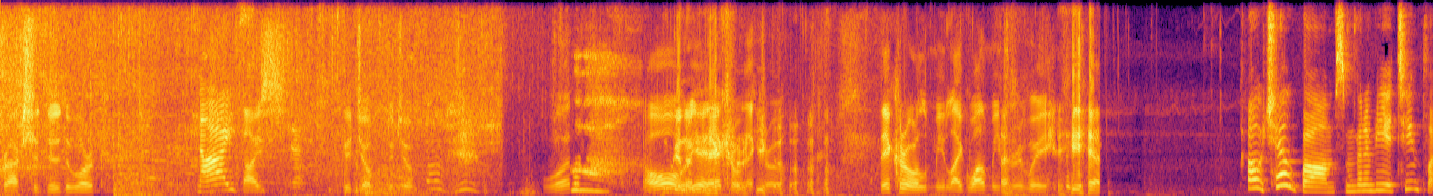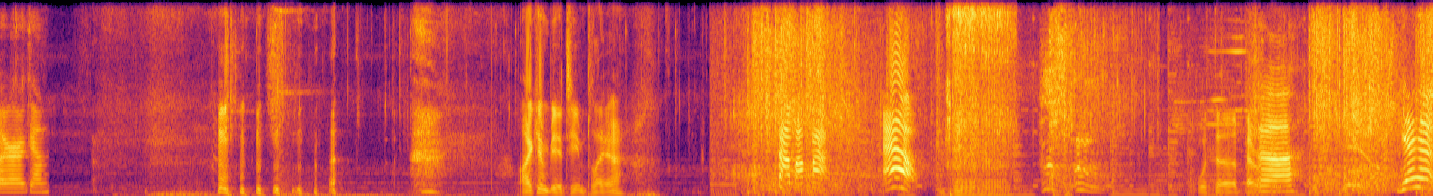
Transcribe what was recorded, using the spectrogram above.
Crack should do the work. Nice! Nice. Yeah. Good job, good job. What? oh, gonna yeah, necro necro, necro. necro me like one meter away. yeah. Oh, choke bombs. I'm gonna be a team player again. I can be a team player. Ba, ba, ba. Ow! With the barricade. Uh. Yeah, yeah.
